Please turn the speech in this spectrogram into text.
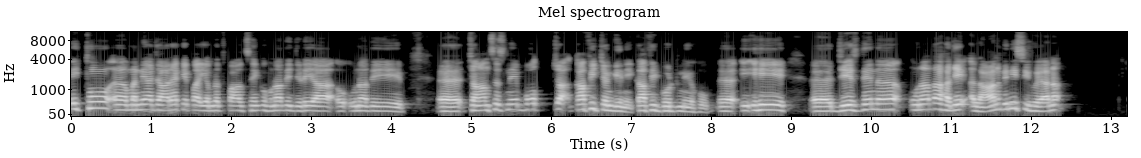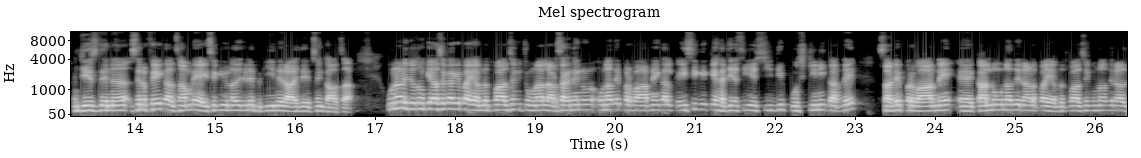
ਇੱਥੋਂ ਮੰਨਿਆ ਜਾ ਰਿਹਾ ਕਿ ਭਾਈ ਅੰਮ੍ਰਿਤਪਾਲ ਸਿੰਘ ਉਹਨਾਂ ਦੇ ਜਿਹੜੇ ਆ ਉਹਨਾਂ ਦੇ ਚਾਂਸਸ ਨੇ ਬਹੁਤ ਕਾਫੀ ਚੰਗੇ ਨੇ ਕਾਫੀ ਗੁੱਡ ਨੇ ਉਹ। ਅ, ਇਹ ਅ, ਜਿਸ ਦਿਨ ਉਹਨਾਂ ਦਾ ਹਜੇ ਐਲਾਨ ਵੀ ਨਹੀਂ ਸੀ ਹੋਇਆ ਨਾ ਜਿਸ ਦਿਨ ਸਿਰਫ ਇਹ ਗੱਲ ਸਾਹਮਣੇ ਆਈ ਸੀਗੀ ਉਹਨਾਂ ਦੇ ਜਿਹੜੇ ਵਕੀਲ ਨੇ ਰਾਜਦੇਵ ਸਿੰਘ ਖਾਲਸਾ ਉਹਨਾਂ ਨੇ ਜਦੋਂ ਕਿਹਾ ਸੀਗਾ ਕਿ ਭਾਈ ਅੰਮ੍ਰਿਤਪਾਲ ਸਿੰਘ ਚੋਣਾਂ ਲੜ ਸਕਦੇ ਨੇ ਉਹਨਾਂ ਦੇ ਪਰਿਵਾਰ ਨੇ ਇਹ ਗੱਲ ਕਹੀ ਸੀ ਕਿ ਹਜੇ ਅਸੀਂ ਇਸ ਚੀਜ਼ ਦੀ ਪੁਸ਼ਟੀ ਨਹੀਂ ਕਰਦੇ। ਸਾਡੇ ਪਰਿਵਾਰ ਨੇ ਕੱਲ ਨੂੰ ਉਹਨਾਂ ਦੇ ਨਾਲ ਭਾਈ ਅੰਮ੍ਰਿਤਪਾਲ ਸਿੰਘ ਉਹਨਾਂ ਦੇ ਨਾਲ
